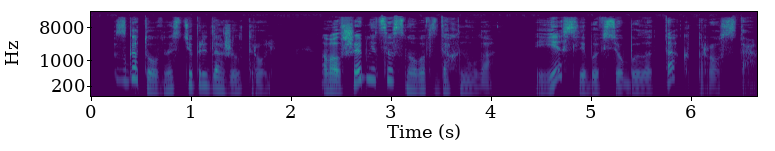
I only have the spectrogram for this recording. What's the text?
— с готовностью предложил тролль. Волшебница снова вздохнула. «Если бы все было так просто!»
